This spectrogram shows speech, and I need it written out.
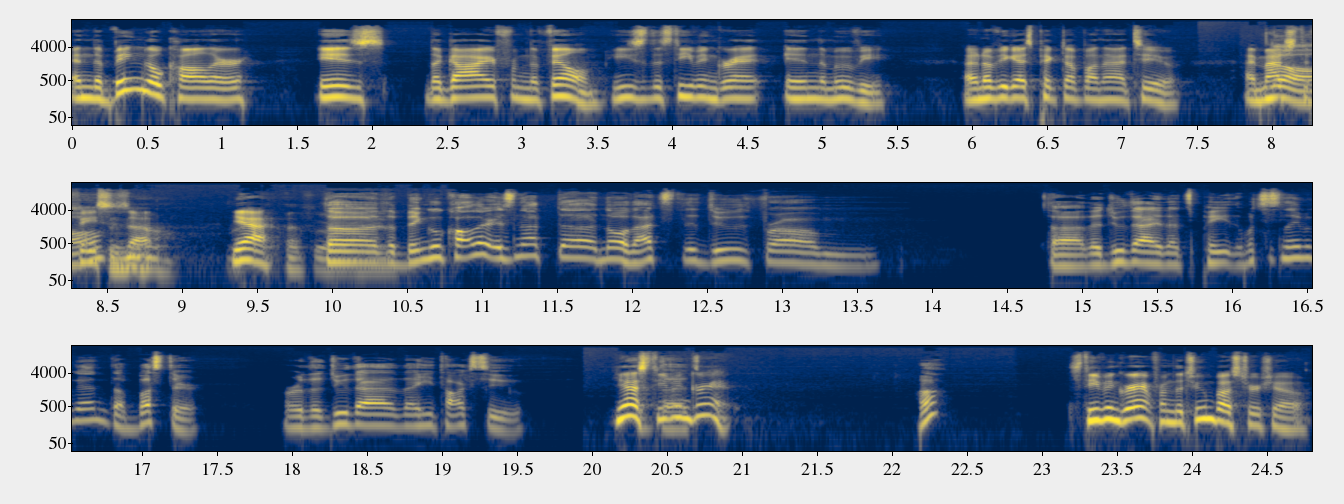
and the bingo caller is the guy from the film. He's the Steven Grant in the movie. I don't know if you guys picked up on that too. I matched the No. faces up. No. Yeah. The the bingo caller is not the no. That's the dude from the the dude that that's paid. What's his name again? The Buster, or the dude that that he talks to. Yeah, Steven That's- Grant. Huh? Steven Grant from the Tomb Buster show.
